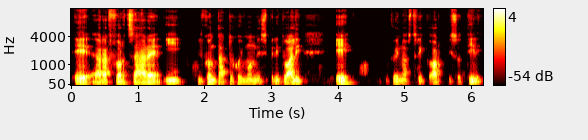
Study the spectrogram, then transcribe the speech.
e rafforzare i, il contatto con i mondi spirituali e con i nostri corpi sottili.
